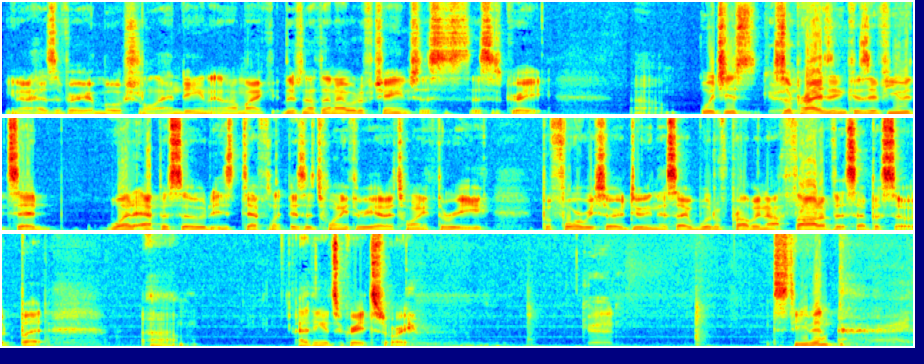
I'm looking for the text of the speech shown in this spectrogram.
you know, it has a very emotional ending. And I'm like, there's nothing I would have changed. This is this is great. Um, which is Good. surprising because if you had said what episode is definitely is a 23 out of 23 before we started doing this? I would have probably not thought of this episode but um, i think it's a great story. Good. Steven? All right.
